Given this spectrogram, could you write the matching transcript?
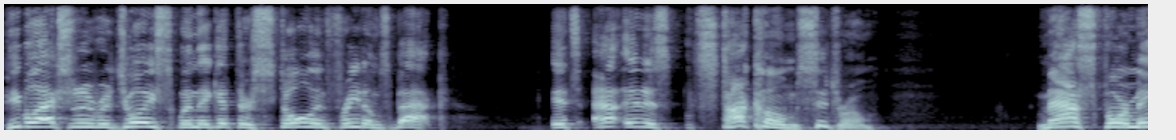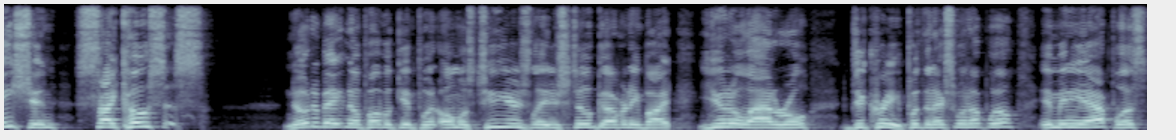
People actually rejoice when they get their stolen freedoms back. It's it is Stockholm syndrome. Mass formation psychosis. No debate, no public input. Almost two years later, still governing by unilateral decree. Put the next one up, Will. In Minneapolis,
